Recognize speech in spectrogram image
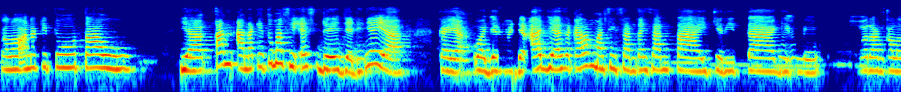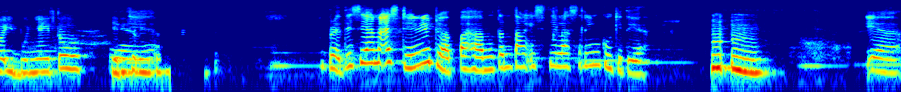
Kalau anak itu tahu, ya kan anak itu masih SD, jadinya ya kayak wajar-wajar aja. Sekarang masih santai-santai cerita gitu. Orang kalau ibunya itu jadi iya. selingkuh. Berarti si anak SD ini udah paham tentang istilah selingkuh gitu ya? Mm -mm. Ya,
